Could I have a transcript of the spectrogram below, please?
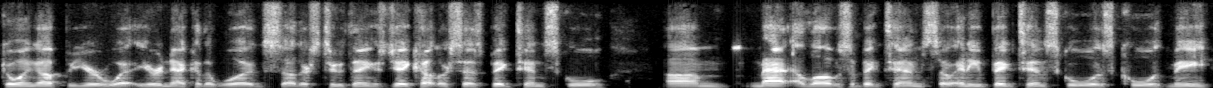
going up your your neck of the woods. Uh, there's two things. Jay Cutler says Big Ten school. Um, Matt loves the Big Ten, so any Big Ten school is cool with me.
